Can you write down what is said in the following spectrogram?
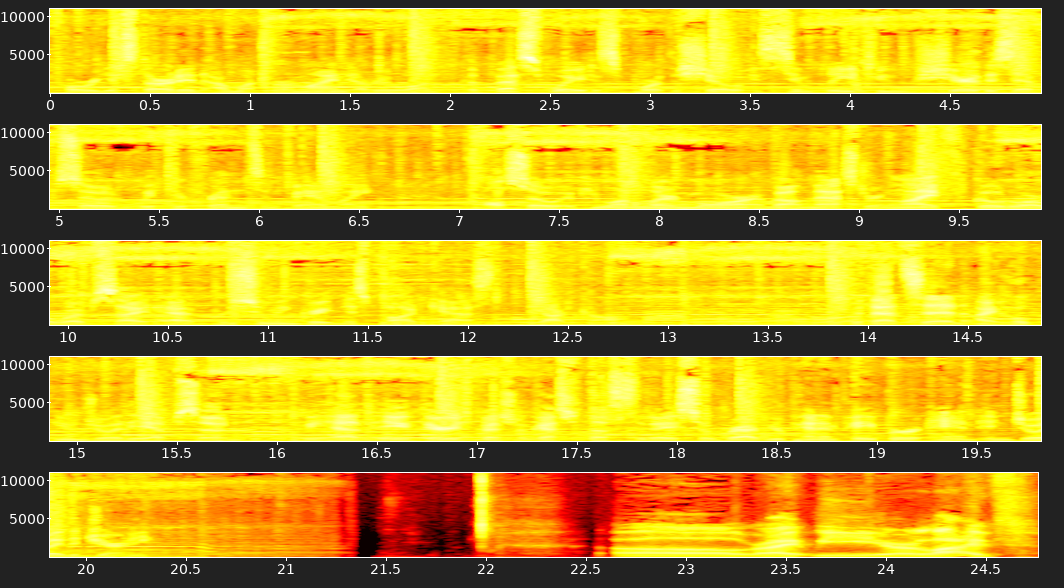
Before we get started, I want to remind everyone the best way to support the show is simply to share this episode with your friends and family. Also, if you want to learn more about mastering life, go to our website at pursuinggreatnesspodcast.com. With that said, I hope you enjoy the episode. We have a very special guest with us today, so grab your pen and paper and enjoy the journey. All right, we are live.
